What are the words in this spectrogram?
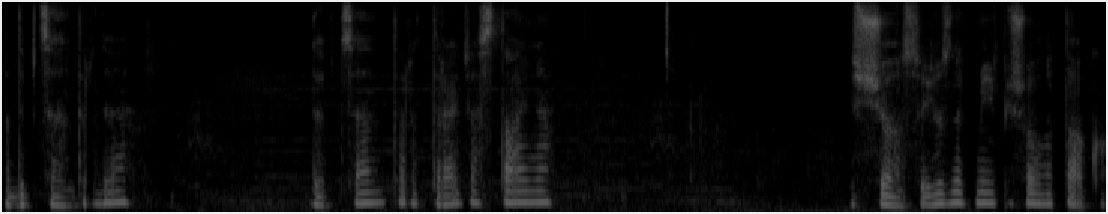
А депцентр де? Депцентр, третя стайня. І що, союзник мій пішов в атаку.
